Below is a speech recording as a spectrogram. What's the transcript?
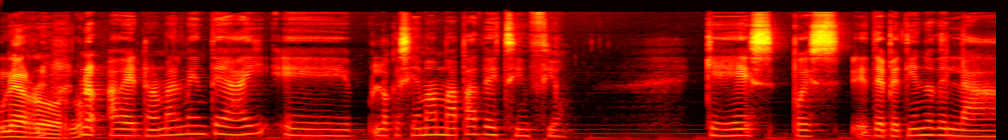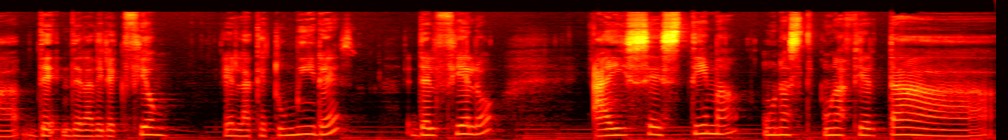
Un error, ¿no? no, a ver, normalmente hay eh, lo que se llaman mapas de extinción, que es, pues, eh, dependiendo de la, de, de la dirección en la que tú mires del cielo, ahí se estima una, una cierta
